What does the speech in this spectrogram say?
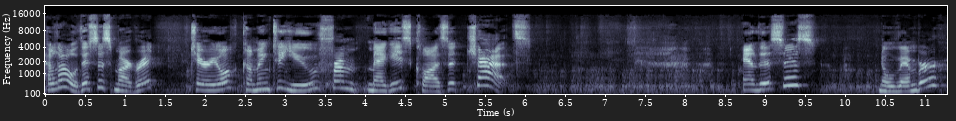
Hello, this is Margaret Terrio coming to you from Maggie's Closet Chats. And this is November,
